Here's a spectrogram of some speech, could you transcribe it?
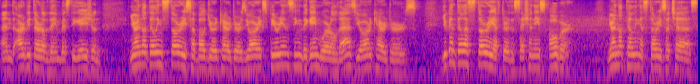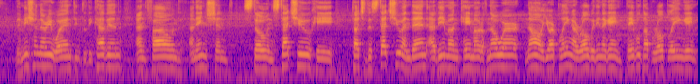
and arbiter of the investigation. You are not telling stories about your characters, you are experiencing the game world as your characters. You can tell a story after the session is over. You are not telling a story such as the missionary went into the cabin and found an ancient stone statue. He touch the statue and then a demon came out of nowhere. No, you are playing a role within a game, tabletop role-playing game.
